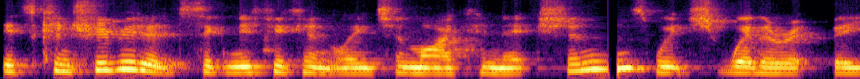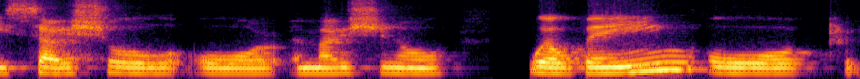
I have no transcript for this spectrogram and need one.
it's contributed significantly to my connections, which whether it be social or emotional well-being or pro-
